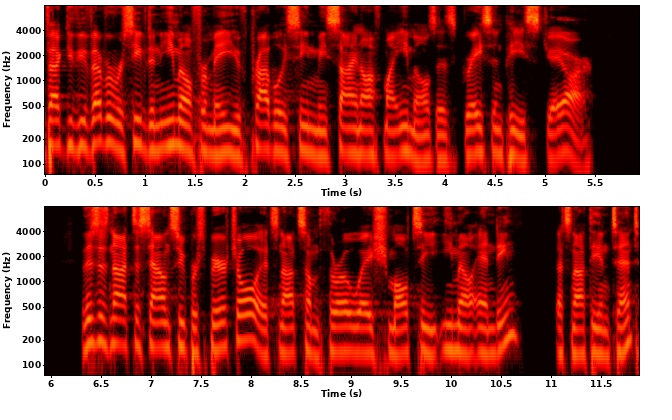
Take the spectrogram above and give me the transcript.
fact, if you've ever received an email from me, you've probably seen me sign off my emails as Grace and Peace, JR. This is not to sound super spiritual. It's not some throwaway schmaltzy email ending. That's not the intent.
